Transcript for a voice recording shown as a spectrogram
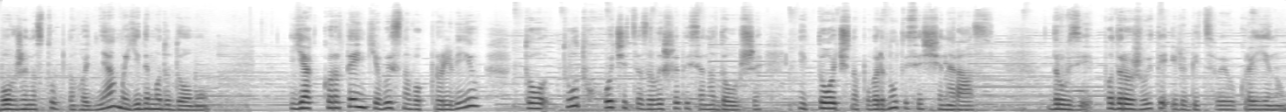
бо вже наступного дня ми їдемо додому. Як коротенький висновок про Львів, то тут хочеться залишитися надовше і точно повернутися ще не раз. Друзі, подорожуйте і любіть свою Україну.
